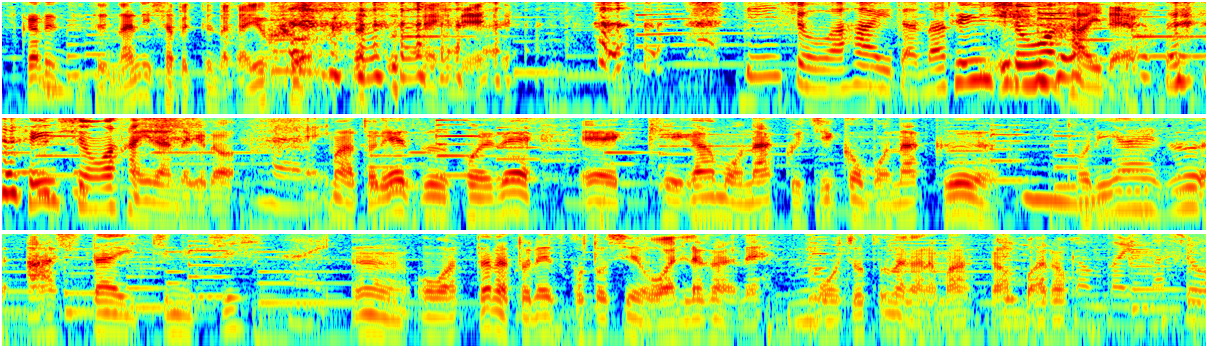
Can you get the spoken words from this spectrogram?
疲れてて何喋ってんだかよくわからないね。テンションはハイだなテンションはハイだよ。テンションはハイなんだけど。はい、まあとりあえずこれで、えー怪我もなく事故もなく、うん。とりあえず明日一日、はい。うん、終わったらとりあえず今年終わりだからね、うん。もうちょっとだからまあ頑張ろう。頑張りましょう、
